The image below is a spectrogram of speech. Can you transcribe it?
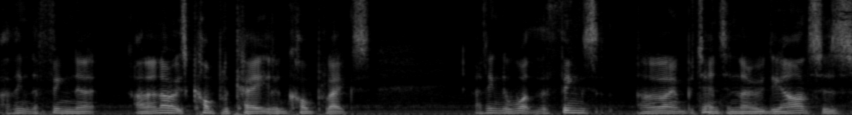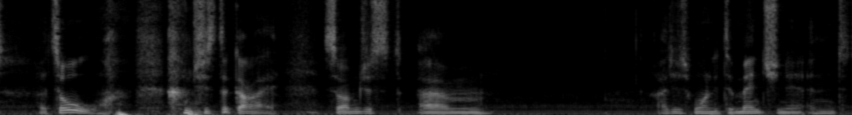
I think the thing that and I know it's complicated and complex. I think the what the things I don't pretend to know the answers at all. I'm just a guy, so I'm just um, I just wanted to mention it. And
